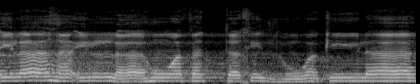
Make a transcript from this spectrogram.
إله إلا هو فاتخذه وكيلا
